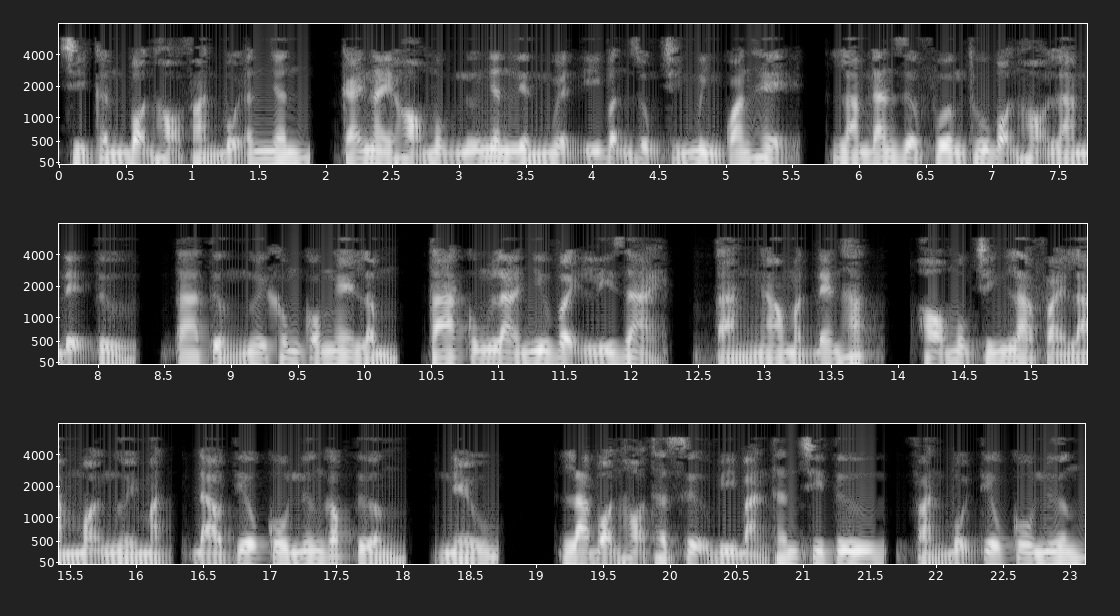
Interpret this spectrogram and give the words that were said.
chỉ cần bọn họ phản bội ân nhân, cái này họ mục nữ nhân liền nguyện ý vận dụng chính mình quan hệ, làm đan dược phường thu bọn họ làm đệ tử, ta tưởng ngươi không có nghe lầm, ta cũng là như vậy lý giải, tàng ngao mặt đen hắc, họ mục chính là phải làm mọi người mặt, đào tiêu cô nương góc tường, nếu là bọn họ thật sự vì bản thân chi tư, phản bội tiêu cô nương,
